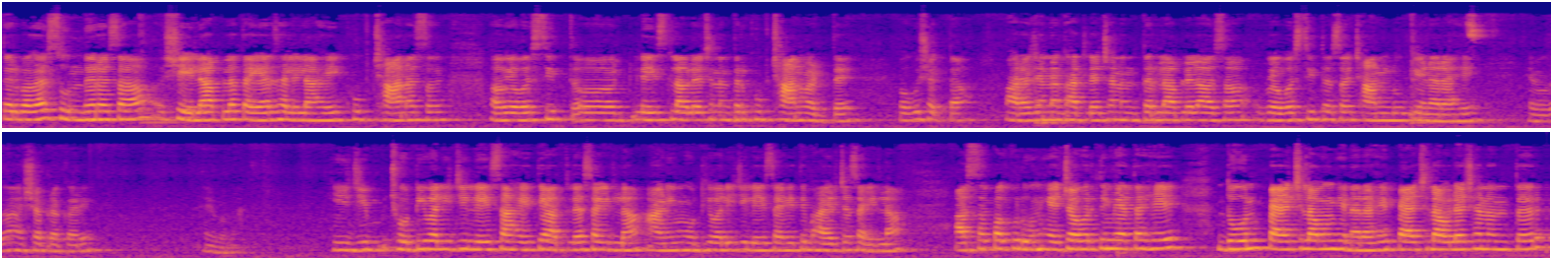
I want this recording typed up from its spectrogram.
तर बघा सुंदर असा शेला आपला तयार झालेला आहे. खूप छान असं व्यवस्थित लेस लावल्याच्या नंतर खूप छान वाटतंय. बघू शकता. महाराजांना घातल्याच्या नंतरला आपल्याला असा व्यवस्थित असा छान लुक येणार आहे. हे बघा अशा प्रकारे. हे बघा. ही जी छोटीवाली जी लेस आहे ती आतल्या साईडला आणि मोठीवाली जी लेस आहे ती बाहेरच्या साईडला. असं पकडून ह्याच्यावरती मी आता हे दोन पॅच लावून घेणार आहे. पॅच लावल्याच्या नंतर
